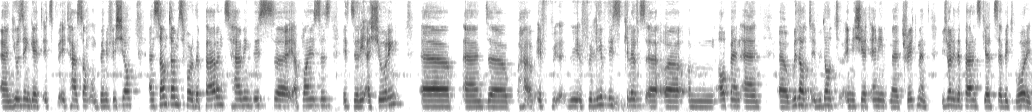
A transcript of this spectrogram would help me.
and using it it's it has some beneficial. And sometimes for the parents having these appliances it's reassuring. uh, and uh, if we, if we leave these clefts uh, um, open and uh, without we don't initiate any uh, treatment usually the parents get a bit worried.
